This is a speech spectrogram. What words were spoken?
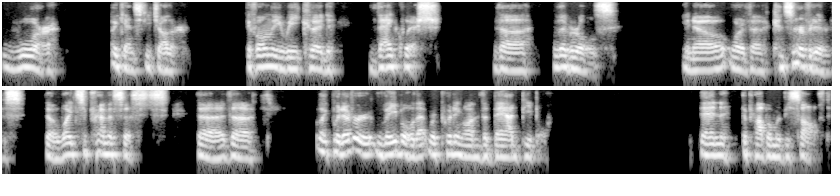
war against each other. If only we could vanquish the liberals, you know, or the conservatives, the white supremacists, the the like whatever label that we're putting on the bad people, then the problem would be solved.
